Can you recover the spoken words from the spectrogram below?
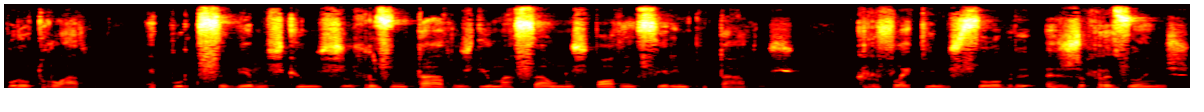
Por outro lado, é porque sabemos que os resultados de uma ação nos podem ser imputados que refletimos sobre as razões,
